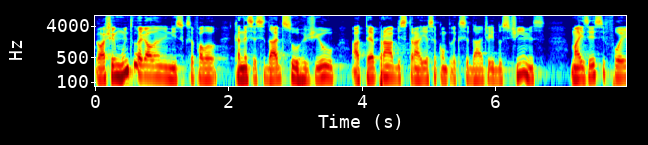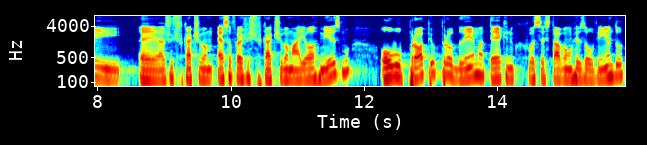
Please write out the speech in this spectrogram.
eu achei muito legal lá no início que você falou que a necessidade surgiu até para abstrair essa complexidade aí dos times, mas esse foi é, a justificativa, essa foi a justificativa maior mesmo, ou o próprio problema técnico que vocês estavam resolvendo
